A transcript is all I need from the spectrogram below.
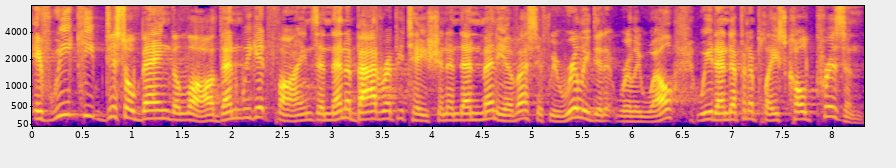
If we keep disobeying the law, then we get fines and then a bad reputation, and then many of us, if we really did it really well, we'd end up in a place called prison,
